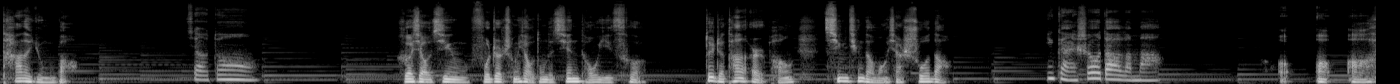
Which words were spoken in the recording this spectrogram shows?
他的拥抱。小东，何小静扶着程晓东的肩头一侧，对着他的耳旁轻轻的往下说道：“你感受到了吗？”“哦哦啊！”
